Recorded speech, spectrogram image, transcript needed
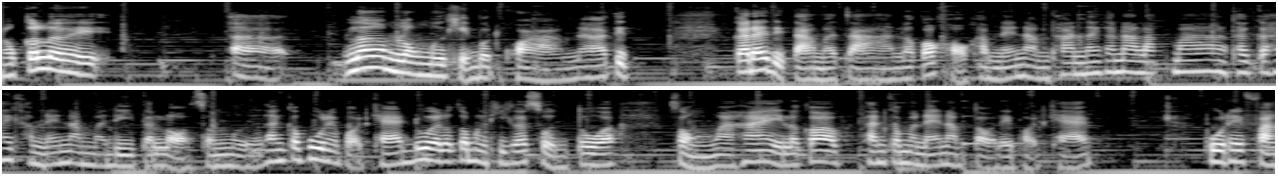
นกก็เลยเริ่มลงมือเขียนบทความนะคะติด ก็ได้ติดตามอาจารย์ แล้วก็ขอคำแนะนำท่านท่านก็น่ารักมาก ท่านก็ให้คำแนะนำมาดีตลอดเสมอ ท่านก็พูดในพอดแคสต์ด้วย แล้วก็บางทีก็ส่วนตัวส่งมาให้ แล้วก็ท่านก็มาแนะนำต่อในพอดแคสต์พูดให้ฟัง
